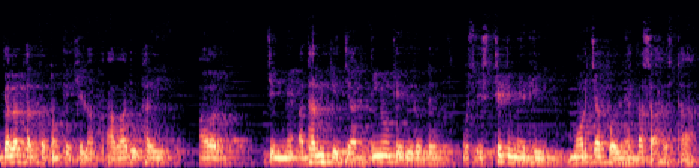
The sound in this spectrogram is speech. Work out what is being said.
गलत हरकतों के खिलाफ आवाज़ उठाई और जिनमें अधर्म की ज्यादतियों के विरुद्ध उस स्थिति में भी मोर्चा खोलने का साहस था,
